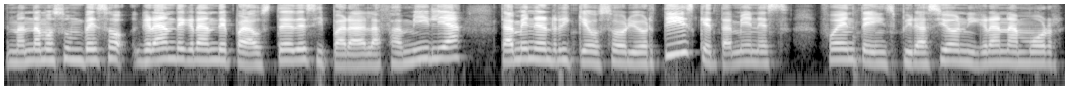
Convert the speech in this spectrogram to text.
Les mandamos un beso grande, grande para ustedes y para la familia. También Enrique Osorio Ortiz, que también es fuente, inspiración y gran amor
